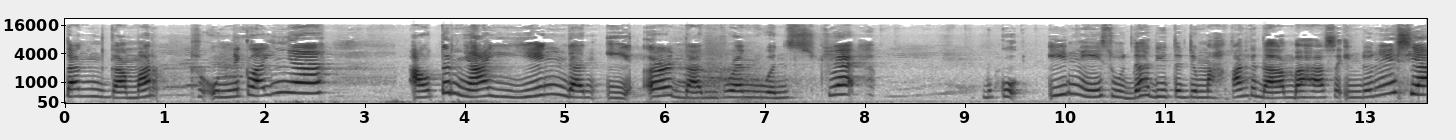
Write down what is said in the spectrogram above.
dan gambar unik lainnya. Autornya Ying dan Ir dan Grand Winswe. Buku ini sudah diterjemahkan ke dalam bahasa Indonesia.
